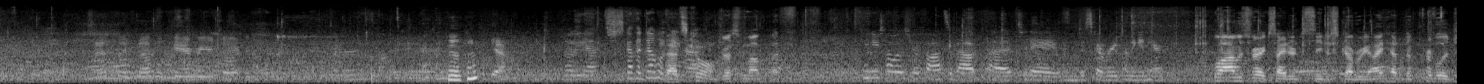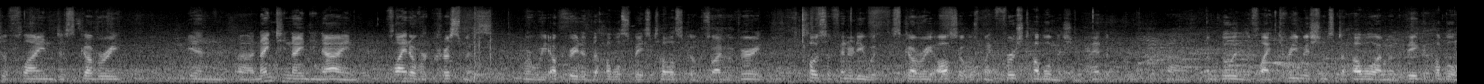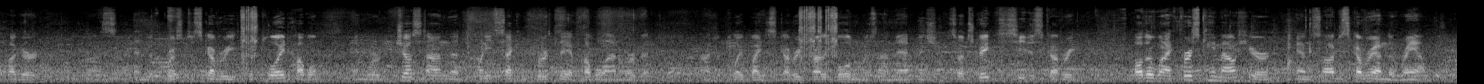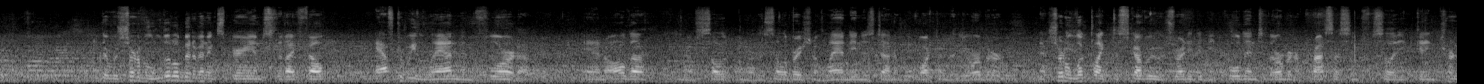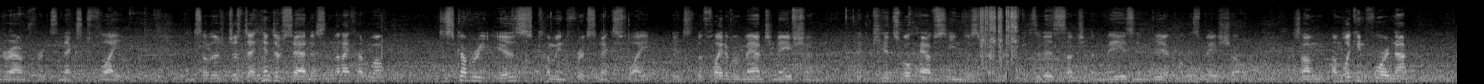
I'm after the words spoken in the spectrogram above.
Is that the double camera you're talking about? Yeah. Oh yeah, she's got the double That's camera. cool. dress them up. But, Can you tell us your thoughts about uh, today when Discovery coming in here? well, I was very excited to see Discovery. I had the privilege of flying Discovery in uh, 1999, flying over Christmas, where we upgraded the Hubble Space Telescope. So I have a very close affinity with Discovery. Also, it was my first Hubble mission. I had the uh, ability to fly three missions to Hubble. I'm a big Hubble hugger. Uh, and of course, Discovery deployed Hubble, and we're just on the 22nd birthday of Hubble on orbit, uh, deployed by Discovery. Charlie Bolden was on that mission. So it's great to see Discovery. Although when I first came out here and saw Discovery on the ramp, there was sort of a little bit of an experience that I felt after we land in Florida, and all the you know, you know the celebration of landing is done, and we walked under the orbiter, and it sort of looked like Discovery was ready to be pulled into the orbiter processing facility, getting turned around for its next flight. And so there's just a hint of sadness, and then I thought, well, Discovery is coming for its next flight. It's the flight of imagination that kids will have seen Discovery because it is such an amazing vehicle, the space shuttle. So I'm, I'm looking forward not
